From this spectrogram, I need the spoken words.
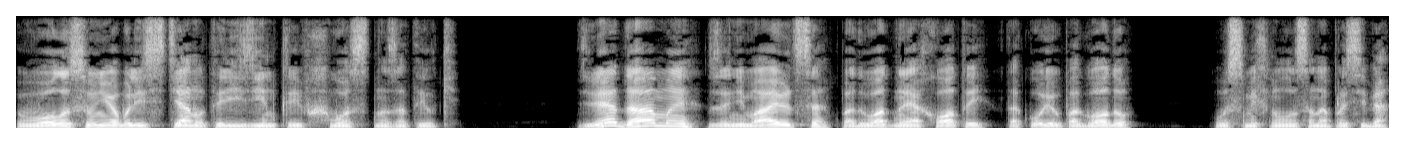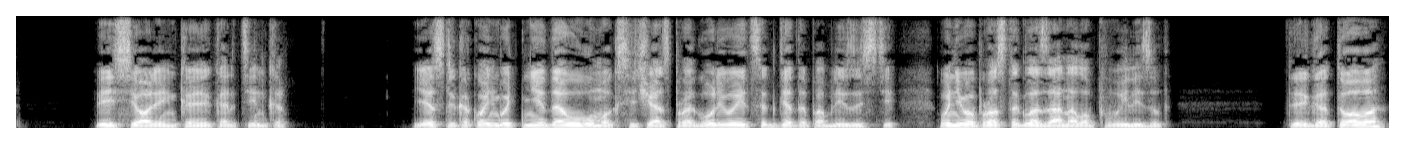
Волосы у нее были стянуты резинкой в хвост на затылке. Две дамы занимаются подводной охотой в такую погоду, — усмехнулась она про себя. Веселенькая картинка. Если какой-нибудь недоумок сейчас прогуливается где-то поблизости, у него просто глаза на лоб вылезут. — Ты готова?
